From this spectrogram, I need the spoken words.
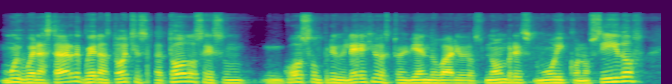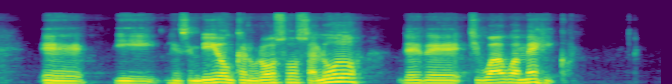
Muy buenas tardes, buenas noches a todos. Es un gozo, un privilegio. Estoy viendo varios nombres muy conocidos eh, y les envío un caluroso saludo desde Chihuahua, México.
